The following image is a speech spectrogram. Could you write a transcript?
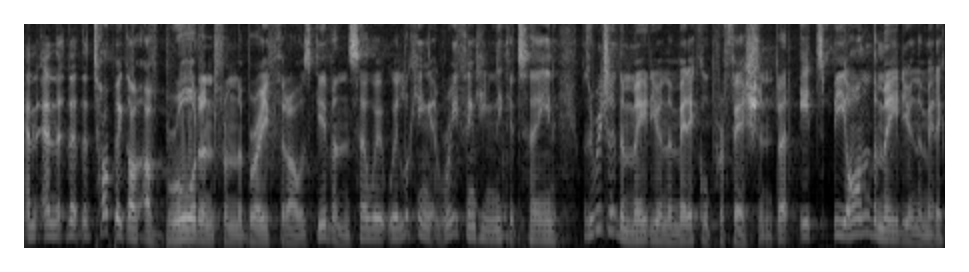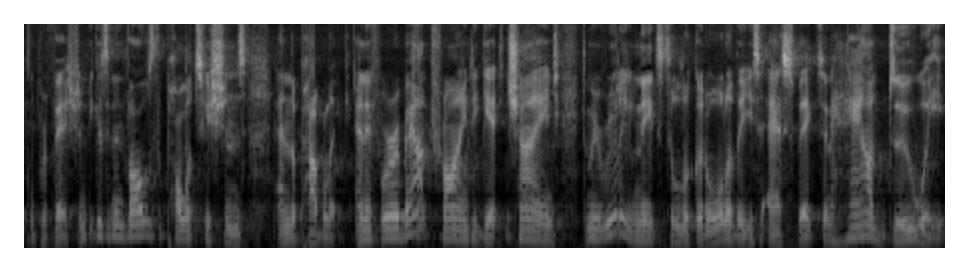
and, and the, the topic I've broadened from the brief that I was given. So we're, we're looking at rethinking nicotine. It was originally the media and the medical profession, but it's beyond the media and the medical profession because it involves the politicians and the public. And if we're about trying to get change, then we really need to look at all of these aspects and how do we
